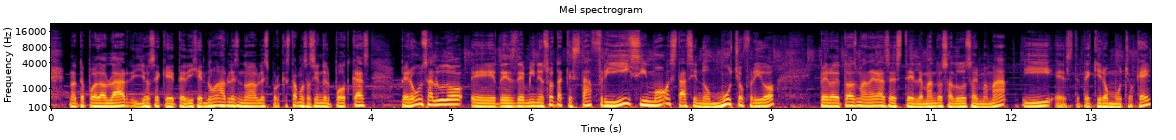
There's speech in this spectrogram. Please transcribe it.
no te puedo hablar y yo sé que te dije, no hables, no hables porque estamos haciendo el podcast, pero un saludo eh, desde Minnesota que está fríísimo, está haciendo mucho frío, pero de todas maneras este, le mando saludos a mi mamá y este, te quiero mucho, ¿ok?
